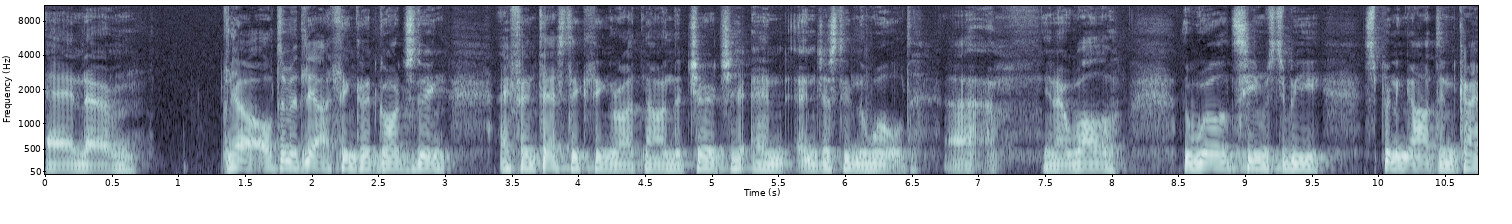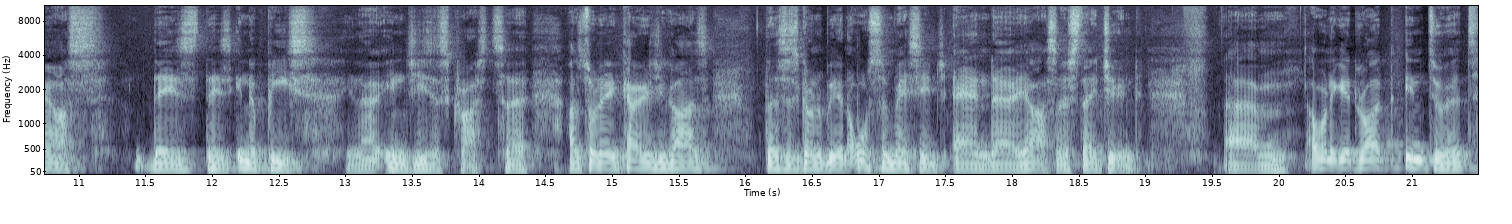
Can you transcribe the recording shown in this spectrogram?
and um, yeah, ultimately, I think that God's doing a fantastic thing right now in the church and, and just in the world. Uh, you know, while the world seems to be spinning out in chaos, there's there's inner peace, you know, in Jesus Christ. So I just want to encourage you guys. This is going to be an awesome message, and uh, yeah, so stay tuned. Um, I want to get right into it.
